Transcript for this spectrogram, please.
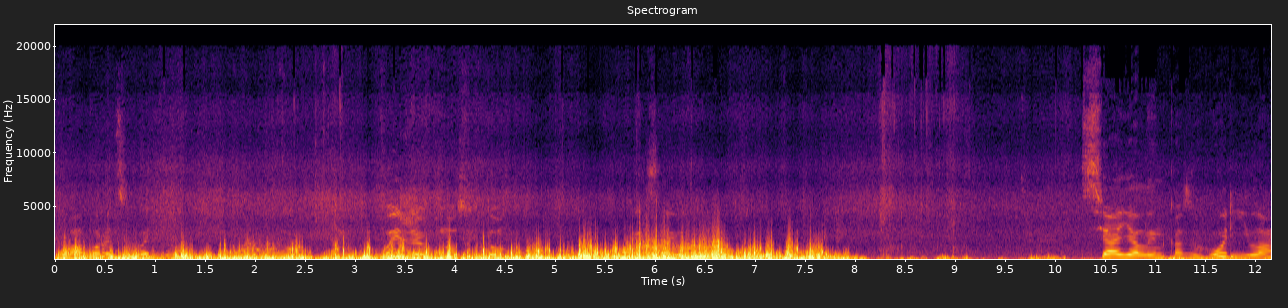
Папорець згоріла. Вижив у нас хто? Ця ялинка згоріла.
